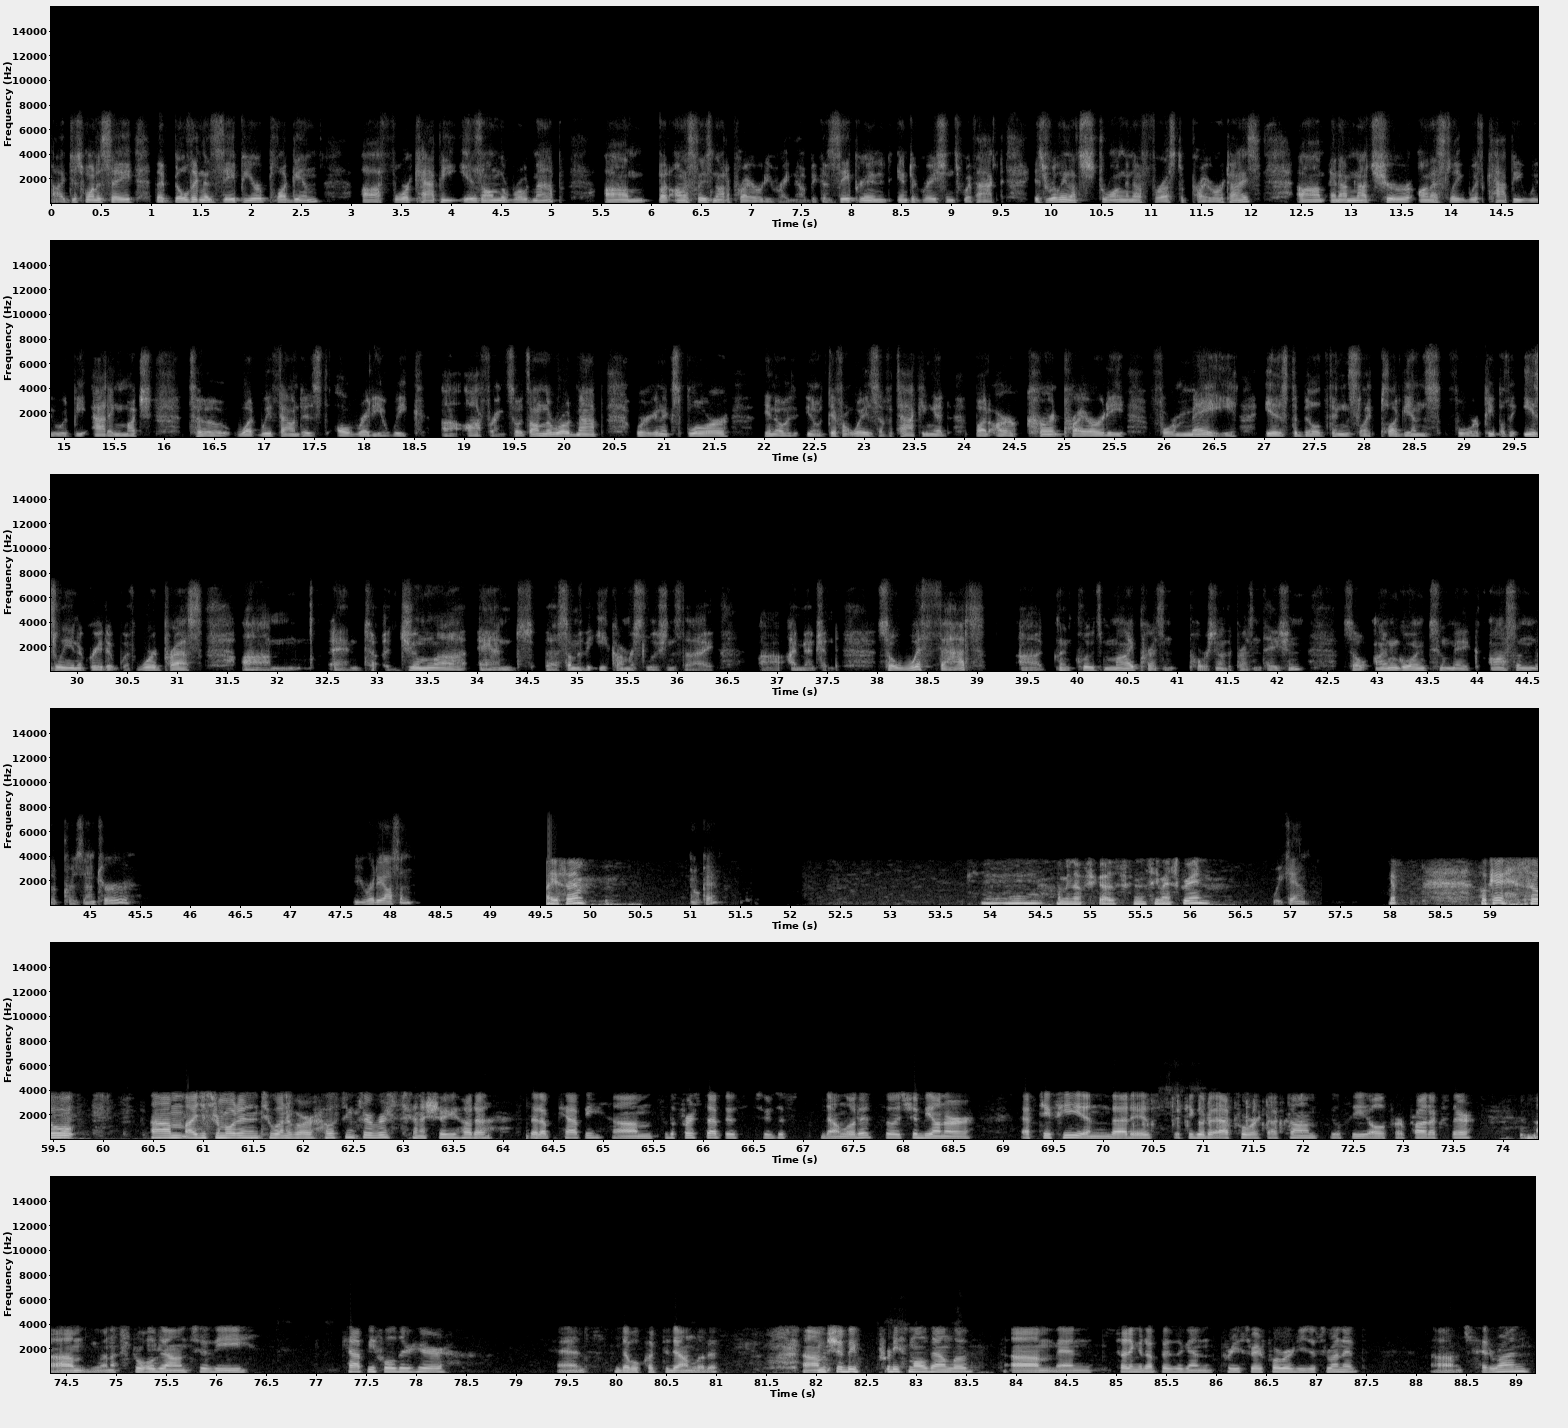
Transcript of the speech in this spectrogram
I just want to say that building a Zapier plugin uh, for CAPI is on the roadmap, um, but honestly is not a priority right now because Zapier integrations with ACT is really not strong enough for us to prioritize. Um, and I'm not sure, honestly, with CAPI, we would be adding much to what we found is already a weak uh, offering. So it's on the roadmap. We're going to explore you know, you know, different ways of attacking it. But our current priority for May is to build things like plugins for people to easily integrate it with WordPress um, and uh, Joomla and uh, some of the e-commerce solutions that I uh, I mentioned. So with that, uh, concludes my present portion of the presentation. So I'm going to make Austin the presenter. You ready, Austin? Hi, Sam. Okay. Okay, let me know if you guys can see my screen. We can. Yep. Okay, so um, I just remoted into one of our hosting servers to kind of show you how to set up CAPI. Um, so the first step is to just download it. So it should be on our FTP, and that is if you go to act4work.com, you'll see all of our products there. Um, you want to scroll down to the CAPI folder here and double click to download it. Um, should be pretty small download. Um, and setting it up is again pretty straightforward. You just run it, um, just hit run,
